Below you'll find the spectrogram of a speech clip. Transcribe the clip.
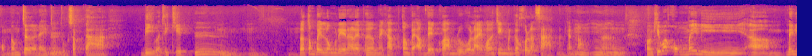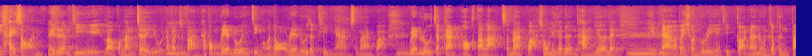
ผมต้องเจอในทุกๆ สัปดาห์ดีกว่าที่คิด แล้วต้องไปโรงเรียนอะไรเพิ่มไหมครับ ต้องไปอัปเดตความรู้อะไร เพราะจริงๆมันก็คนละศาสตร์เหมือนกันเนาะอืมเอออืมผมคิดว่าคงไม่มีเอ่อไม่มีใครสอนในเรื่องที่เรากำลังเจออยู่ณปัจจุบัน ถ้าผมเรียนรู้จริงๆผมก็ต้องบอกว่าเรียนรู้จากทีมงานซะมากกว่า เรียนรู้จากการออกตลาดซะมากกว่า ช่วงนี้ก็เดินทางเยอะเลยอาทิตย์หน้าก็ไปชนบุรีอาทิตย์ก่อนหน้านู้นก็เพิ่งไป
